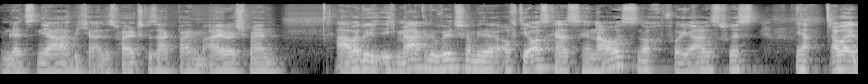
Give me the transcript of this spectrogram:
im letzten Jahr habe ich ja alles falsch gesagt beim Irishman. Aber du, ich merke, du willst schon wieder auf die Oscars hinaus, noch vor Jahresfrist. Ja. Aber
